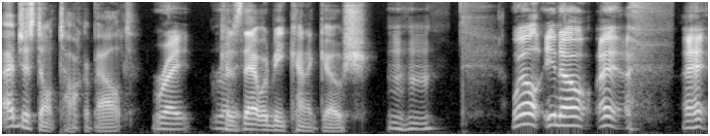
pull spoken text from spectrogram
I just don't talk about Right. because Right. that would be kind of gauche. mm-hmm. Well, you know, I, I,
